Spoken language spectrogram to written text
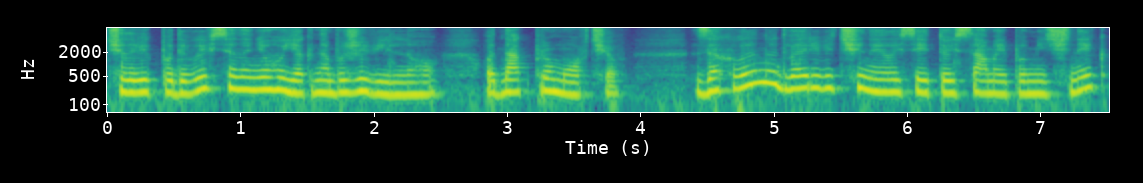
Чоловік подивився на нього, як на божевільного, однак промовчав. За хвилину двері відчинилися, і той самий помічник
